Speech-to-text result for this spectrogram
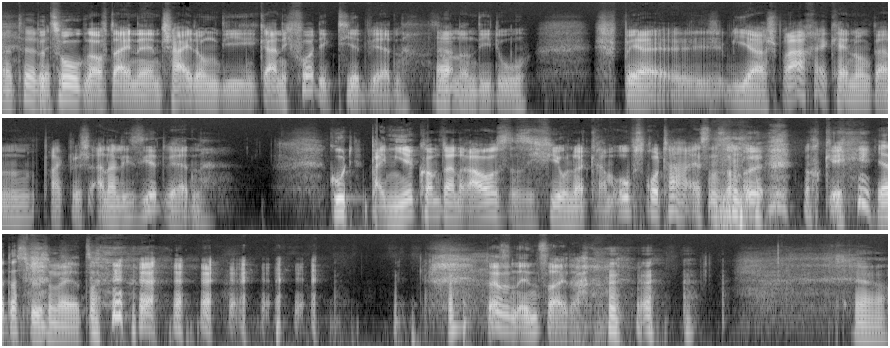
Natürlich. Bezogen auf deine Entscheidungen, die gar nicht vordiktiert werden, sondern die du via Spracherkennung dann praktisch analysiert werden. Gut, bei mir kommt dann raus, dass ich 400 Gramm Obst pro Tag essen soll. Okay. ja, das wissen wir jetzt. das ist ein Insider. ja.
